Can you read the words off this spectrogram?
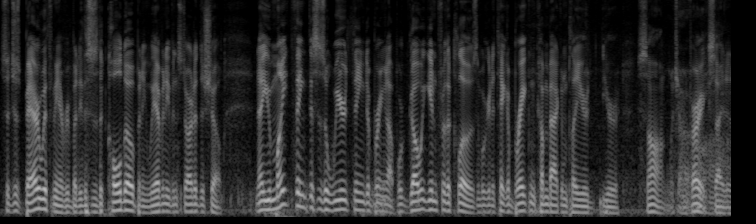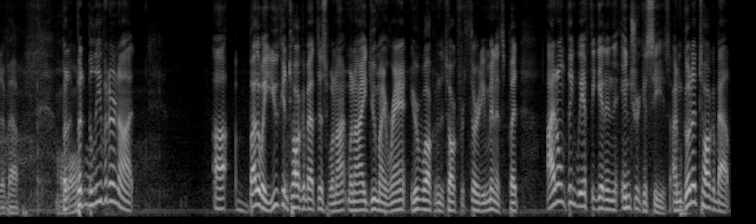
So just bear with me, everybody. This is the cold opening. We haven't even started the show. Now you might think this is a weird thing to bring up. We're going in for the close, and we're going to take a break and come back and play your your song, which I'm very excited about. But but believe it or not, uh, by the way, you can talk about this when I when I do my rant. You're welcome to talk for 30 minutes, but I don't think we have to get into intricacies. I'm going to talk about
